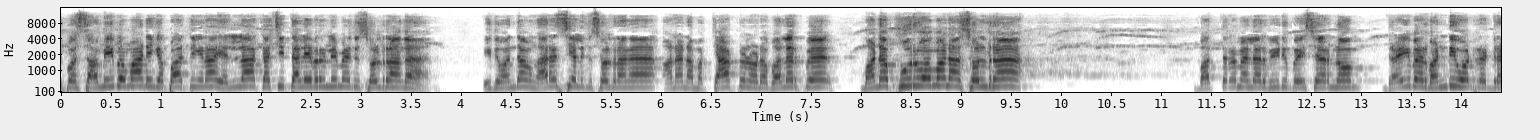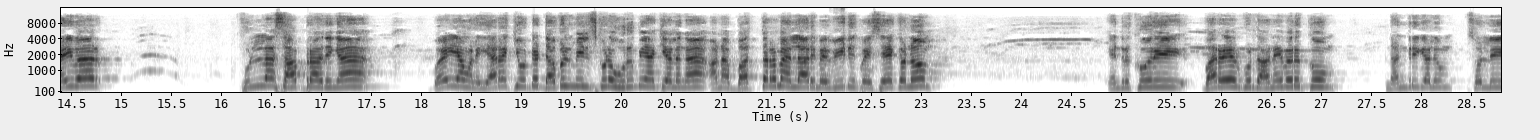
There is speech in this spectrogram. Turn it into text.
இப்ப சமீபமா நீங்க பாத்தீங்கன்னா எல்லா கட்சி தலைவர்களையுமே இது சொல்றாங்க. இது வந்து அவங்க அரசியலுக்கு சொல்றாங்க. ஆனா நம்ம கேப்டனோட வளர்ப்பு மனப்பூர்வமா நான் சொல்றேன். பத்திரமா எல்லாரும் வீடு போய் சேரணும். டிரைவர் வண்டி ஓட்டுற டிரைவர் ஃபுல்லா சாப்பிடாதீங்க. போய் அவங்கள இறக்கி விட்டு டபுள் மீல்ஸ் கூட உரிமையா கேளுங்க. ஆனா பத்திரமா எல்லாருமே வீடு போய் சேர்க்கணும் என்று கூறி வரவேற்பு கொடுத்த அனைவருக்கும் நன்றிகளும் சொல்லி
